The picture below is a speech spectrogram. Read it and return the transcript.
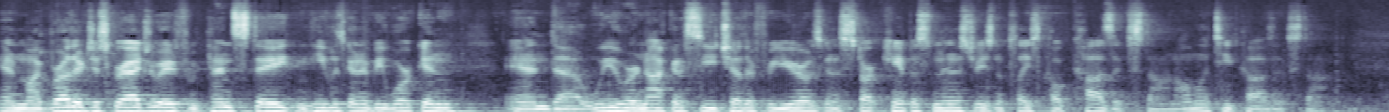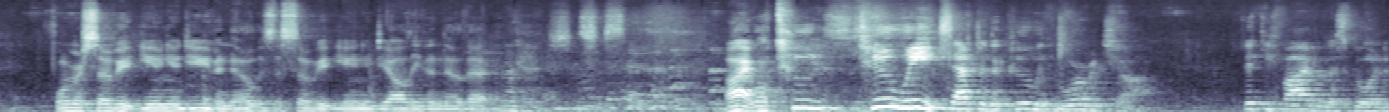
And my brother just graduated from Penn State, and he was going to be working and uh, we were not going to see each other for a year. I was going to start campus ministries in a place called Kazakhstan, Almaty, Kazakhstan. former Soviet Union. Do you even know it was the Soviet Union? Do y'all even know that? All right, well, two, two weeks after the coup with Gorbachev, 55 of us go into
